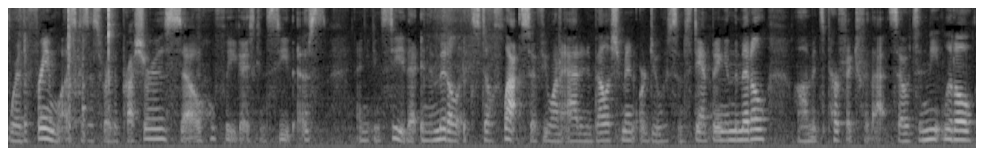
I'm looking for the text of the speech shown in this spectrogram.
where the frame was because that's where the pressure is so hopefully you guys can see this and you can see that in the middle it's still flat so if you want to add an embellishment or do some stamping in the middle um, it's perfect for that so it's a neat little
